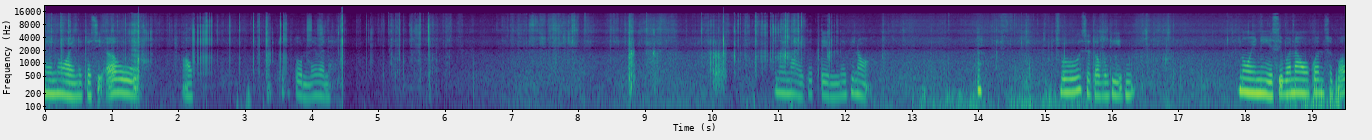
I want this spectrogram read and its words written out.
น้อยๆนี่ก็สิเอาเอาทุกต้นได้ป่ะนี่น้อยๆแต่เต็มเลยพี่น้องโบ้สตรอเบอรี่หน่วยนี่สิว่าเน่าก่อนสะบ่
